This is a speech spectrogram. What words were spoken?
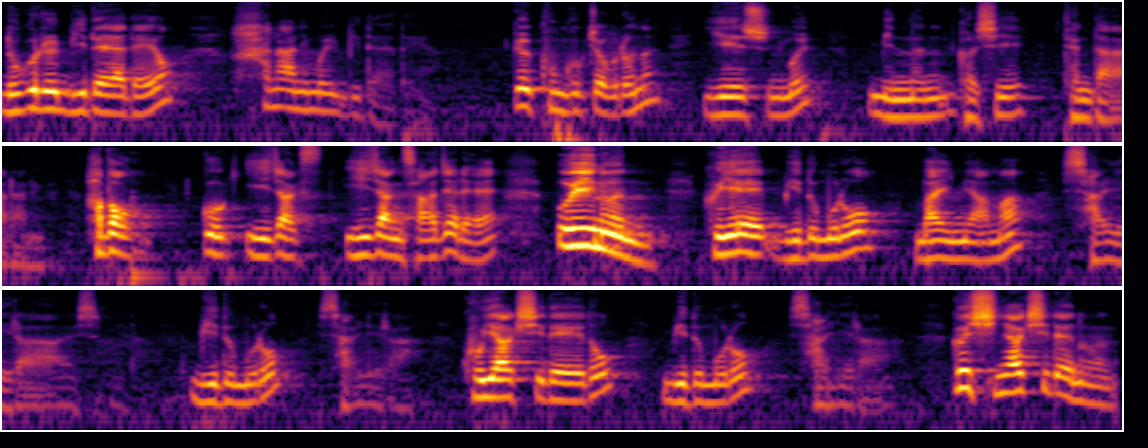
누구를 믿어야 돼요? 하나님을 믿어야 돼요. 그 궁극적으로는 예수님을 믿는 것이 된다라는 거예요. 하박국 2장 2장 4절에 의인은 그의 믿음으로 말미암아 살리라 했습니다. 믿음으로 살리라. 구약 시대에도 믿음으로 살리라. 그 신약 시대는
